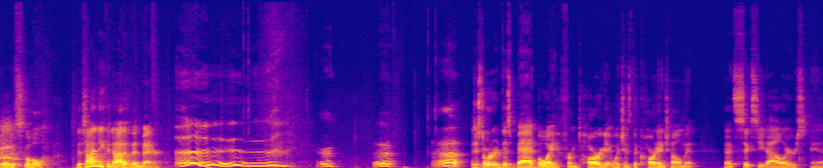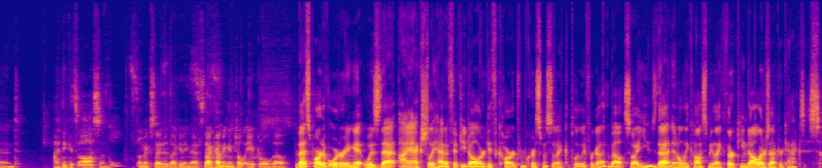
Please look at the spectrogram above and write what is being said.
go to school. The timing could not have been better. Uh, uh. I just ordered this bad boy from Target, which is the Carnage helmet. That's sixty dollars, and I think it's awesome. I'm excited about getting that. It's not coming until April, though. The best part of ordering it was that I actually had a $50 gift card from Christmas that I completely forgot about, so I used that, and it only cost me like $13 after taxes. So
